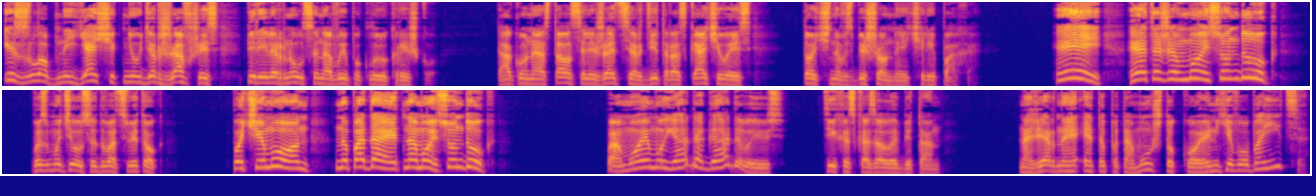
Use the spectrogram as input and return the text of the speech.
и злобный ящик, не удержавшись, перевернулся на выпуклую крышку. Так он и остался лежать, сердито раскачиваясь, точно взбешенная черепаха. «Эй, это же мой сундук!» — возмутился два цветок. «Почему он нападает на мой сундук?» «По-моему, я догадываюсь», — тихо сказал Абитан. «Наверное, это потому, что Коэн его боится».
